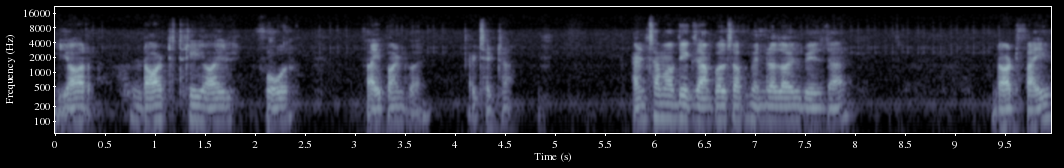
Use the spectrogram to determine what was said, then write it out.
your dot 3 oil 4 5.1 etc and some of the examples of mineral oil based are dot 5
